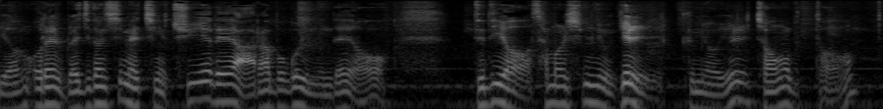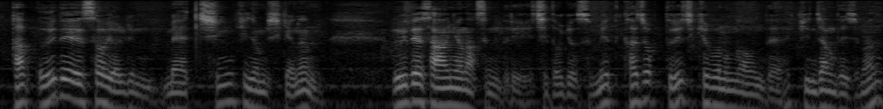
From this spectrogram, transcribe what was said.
이어 올해 레지던시 매칭의 추이에 대해 알아보고 있는데요. 드디어 3월 16일 금요일 정오부터 각 의대에서 열린 매칭 기념식에는 의대 4학년 학생들이 지도교수 및 가족들이 지켜보는 가운데 긴장되지만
